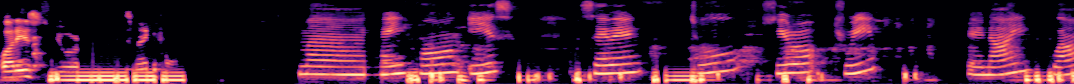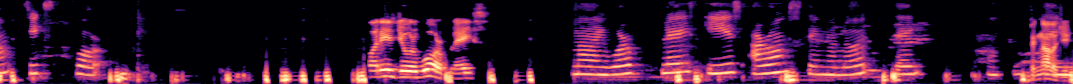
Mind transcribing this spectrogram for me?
What is your smartphone? My main phone is seven two zero three nine one six four. What is your workplace? My workplace is Aaron's Technology Technology.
